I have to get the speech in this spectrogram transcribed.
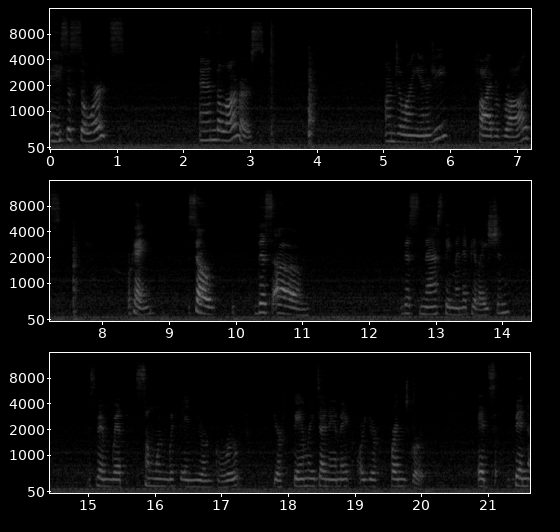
Ace of Swords, and the Lovers. Underlying energy, Five of Rods. Okay, so this um this nasty manipulation has been with someone within your group, your family dynamic, or your friends group. It's been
